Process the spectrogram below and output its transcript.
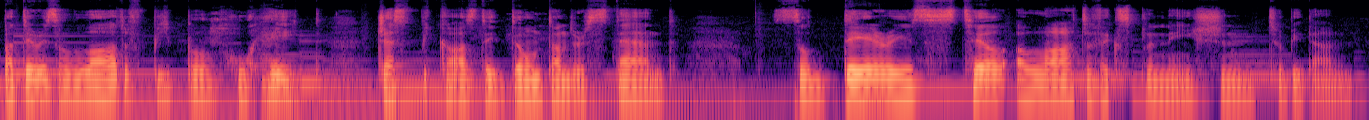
but there is a lot of people who hate just because they don't understand. So there is still a lot of explanation to be done.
